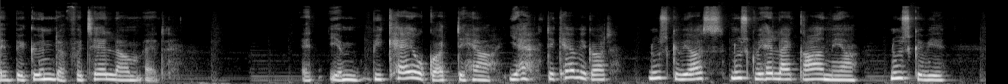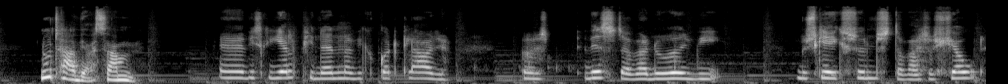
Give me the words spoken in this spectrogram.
øh, begyndte at fortælle om, at, at jamen, vi kan jo godt det her. Ja, det kan vi godt. Nu skal vi også, nu skal vi heller ikke græde mere. Nu skal vi, nu tager vi os sammen øh, vi skal hjælpe hinanden, og vi kunne godt klare det. Og hvis der var noget, vi måske ikke synes, der var så sjovt,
